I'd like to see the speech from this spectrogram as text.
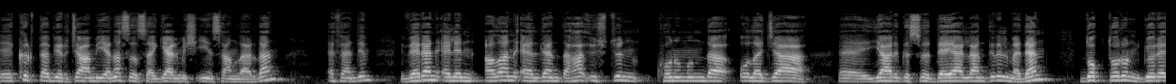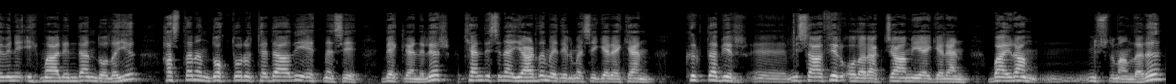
e, 40'ta bir camiye nasılsa gelmiş insanlardan efendim veren elin alan elden daha üstün konumunda olacağı e, yargısı değerlendirilmeden doktorun görevini ihmalinden dolayı hastanın doktoru tedavi etmesi beklenilir. Kendisine yardım edilmesi gereken kırkta bir e, misafir olarak camiye gelen bayram Müslümanları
